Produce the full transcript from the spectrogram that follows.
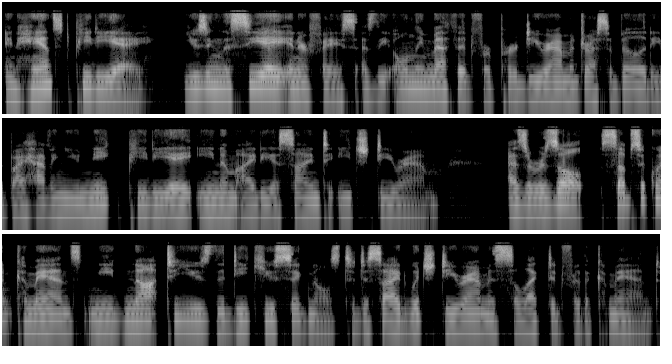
Enhanced PDA, using the CA interface as the only method for per DRAM addressability by having unique PDA enum ID assigned to each DRAM. As a result, subsequent commands need not to use the DQ signals to decide which DRAM is selected for the command.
